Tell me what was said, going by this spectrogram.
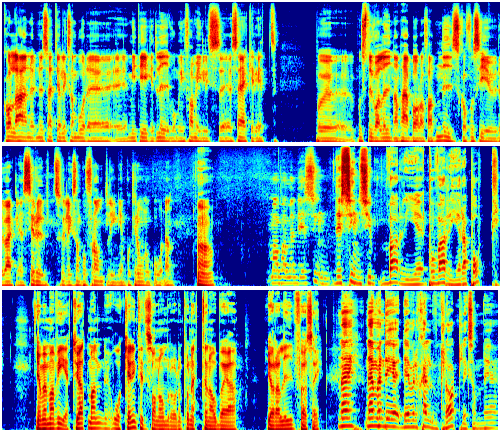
Kolla här nu, nu sätter jag liksom både eh, mitt eget liv och min familjs eh, säkerhet på, på styva linan här bara för att ni ska få se hur det verkligen ser ut liksom på frontlinjen på Kronogården. Ja. Man bara, men det, syn, det syns ju varje, på varje rapport. ja, men man vet ju att man åker inte till sådana områden på nätterna och börjar göra liv för sig. Nej, nej men det, det är väl självklart liksom. Det,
